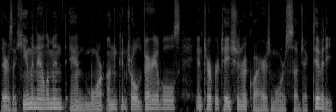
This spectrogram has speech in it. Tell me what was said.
there is a human element and more uncontrolled variables, interpretation requires more subjectivity.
